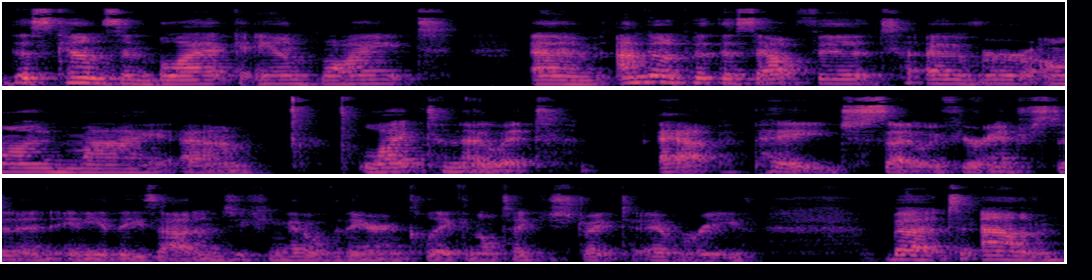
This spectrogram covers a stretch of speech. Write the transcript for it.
This comes in black and white. Um, I'm going to put this outfit over on my um, Like to Know It app page. So if you're interested in any of these items, you can go over there and click and it'll take you straight to Evereve. But um,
